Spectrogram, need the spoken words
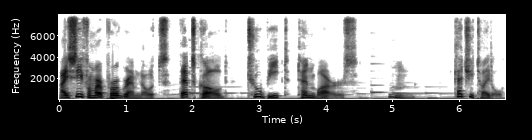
I see from our program notes that's called Two Beat Ten Bars. Hmm, catchy title.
